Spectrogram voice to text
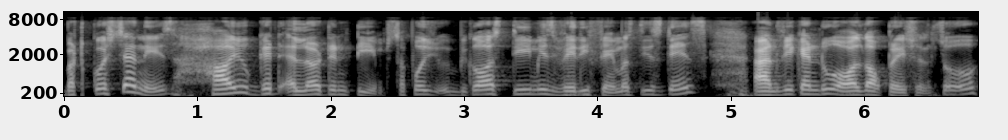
but question is how you get alert in Teams. Suppose because Team is very famous these days, and we can do all the operations. So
